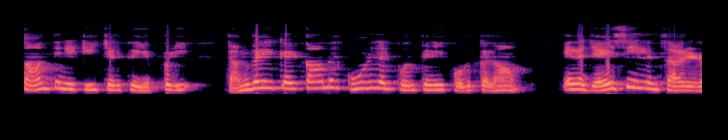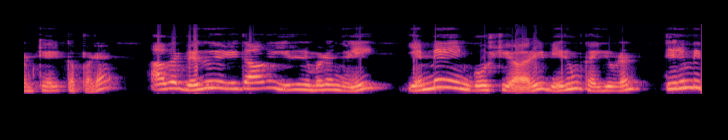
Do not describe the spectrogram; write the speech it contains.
சாந்தினி டீச்சருக்கு எப்படி தங்களை கேட்காமல் கூடுதல் பொறுப்பினை கொடுக்கலாம் என ஜெயசீலன் சாரிடம் கேட்கப்பட அவர் வெகு எளிதாக இரு நிமிடங்களில் எம்ஏஎன் கோஷ்டியாரை வெறும் கையுடன் திரும்பி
